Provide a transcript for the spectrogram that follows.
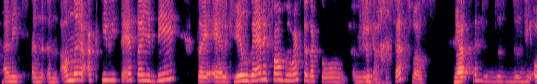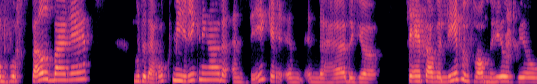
En iets, een, een andere activiteit dat je deed, dat je eigenlijk heel weinig van verwachtte, dat gewoon een mega succes was. Ja. Dus, dus die onvoorspelbaarheid, moeten daar ook mee rekening houden. En zeker in, in de huidige tijd dat we leven van heel veel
